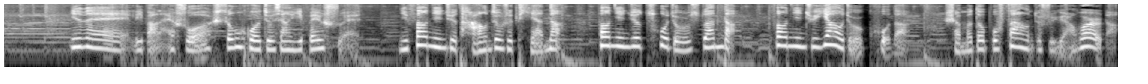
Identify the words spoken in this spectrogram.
因为李宝来说，生活就像一杯水。你放进去糖就是甜的，放进去醋就是酸的，放进去药就是苦的，什么都不放就是原味儿的。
